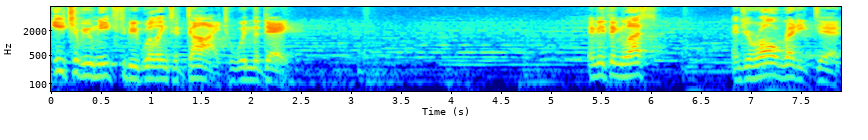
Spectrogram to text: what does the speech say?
Each of you needs to be willing to die to win the day. Anything less, and you're already dead.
